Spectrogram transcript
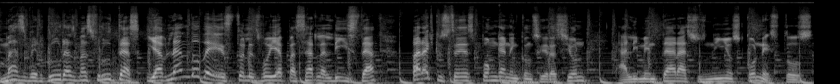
más verduras, más frutas. Y hablando de esto, les voy a pasar la lista para que ustedes pongan en consideración alimentar a sus niños con estos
